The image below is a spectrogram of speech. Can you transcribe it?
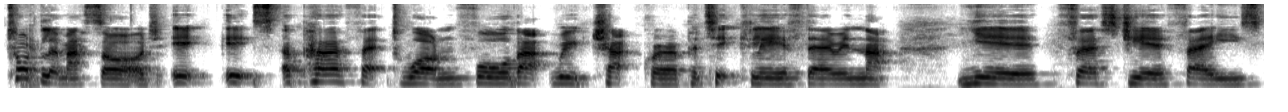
toddler yeah. massage. It, it's a perfect one for that root chakra, particularly if they're in that year, first year phase.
